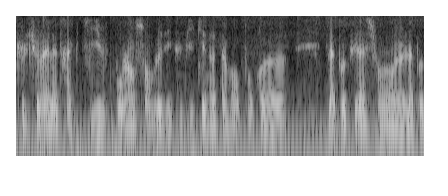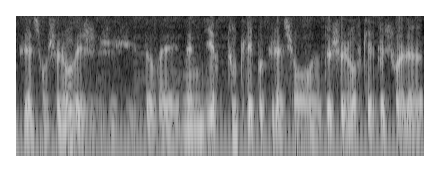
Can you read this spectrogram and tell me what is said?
culturelle attractive pour l'ensemble des publics et notamment pour euh, la population, euh, la population de Chenauve, et je, je- je devrais même dire toutes les populations euh, de Chenauve, quel que soit le,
